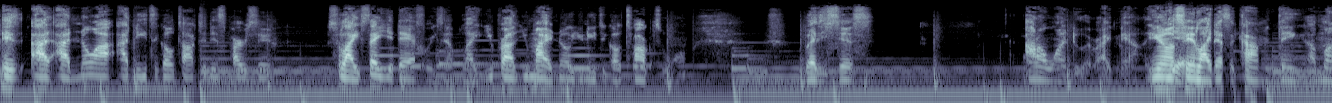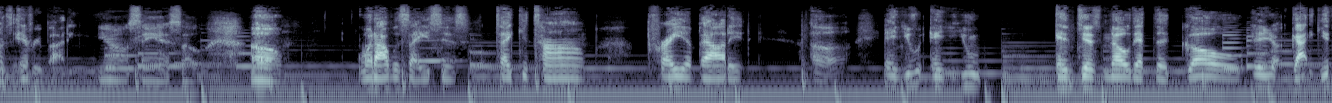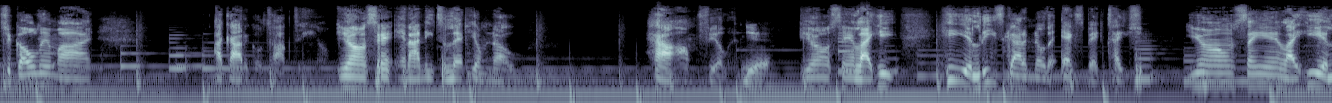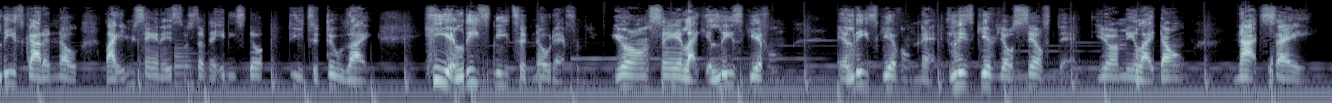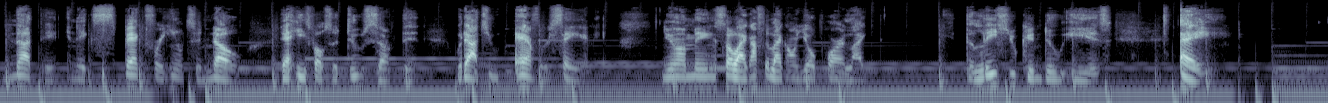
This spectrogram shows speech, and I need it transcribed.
is I, I know I, I need to go talk to this person. So like say your dad for example, like you probably you might know you need to go talk to him, but it's just I don't want to do it right now. You know what yeah. I'm saying? Like that's a common thing amongst everybody. You know what I'm saying? So, um, what I would say is just take your time, pray about it, uh, and you and you and just know that the goal. Got get your goal in mind. I got to go talk to him. You know what I'm saying? And I need to let him know how I'm feeling. Yeah. You know what I'm saying? Like he he at least got to know the expectation. You know what I'm saying? Like he at least got to know. Like you saying it's some stuff that he needs to need to do. Like he at least needs to know that from you. You know what I'm saying? Like at least give him, at least give him that. At least give yourself that. You know what I mean? Like don't not say nothing and expect for him to know that he's supposed to do something without you ever saying it. You know what I mean? So like I feel like on your part, like the least you can do is, hey,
